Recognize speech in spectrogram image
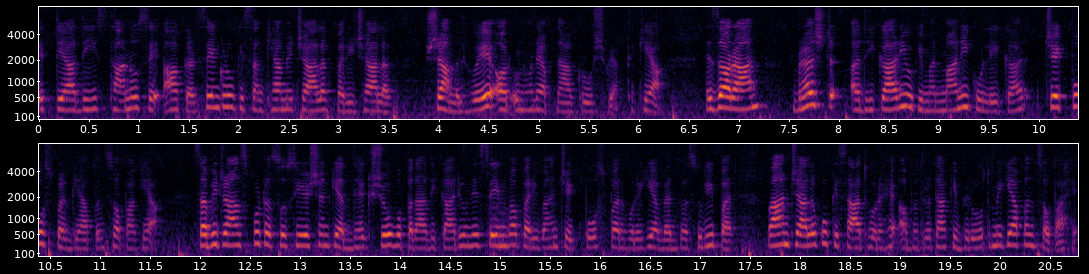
इत्यादि स्थानों से आकर सैकड़ों की संख्या में चालक, परिचालक शामिल हुए और उन्होंने अपना आक्रोश व्यक्त किया। इस दौरान भ्रष्ट अधिकारियों की मनमानी को लेकर चेक पोस्ट पर ज्ञापन सौंपा गया। सभी ट्रांसपोर्ट एसोसिएशन के अध्यक्षों व पदाधिकारियों ने सेनवा परिवहन चेक पोस्ट पर हो रही अवैध वसूली पर वाहन चालकों के साथ हो रहे अभद्रता के विरोध में ज्ञापन सौंपा है।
